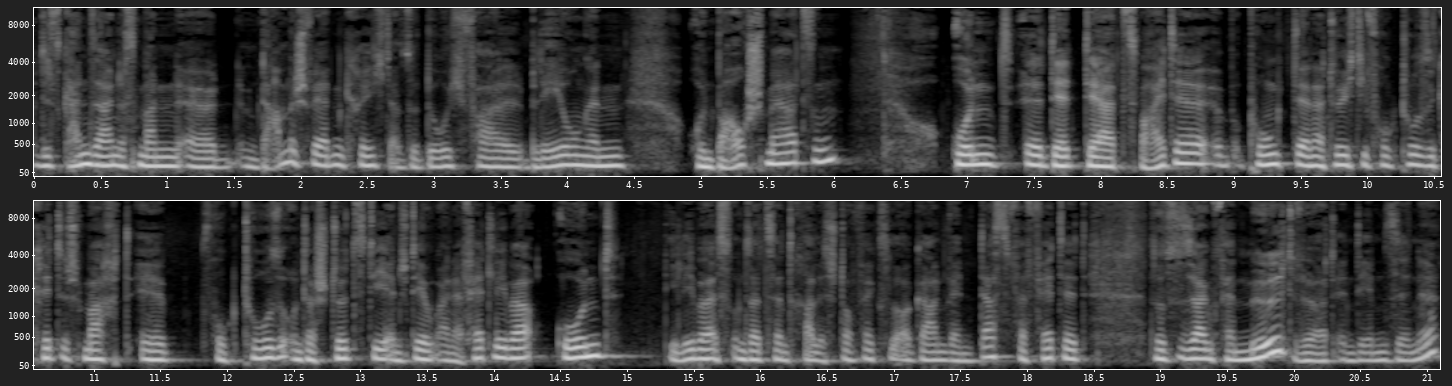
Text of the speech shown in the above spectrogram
das kann sein, dass man äh, Darmbeschwerden kriegt, also Durchfall, Blähungen und Bauchschmerzen. Und äh, der, der zweite Punkt, der natürlich die Fructose kritisch macht, äh, Fructose unterstützt die Entstehung einer Fettleber und die Leber ist unser zentrales Stoffwechselorgan. Wenn das verfettet, sozusagen vermüllt wird in dem Sinne,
